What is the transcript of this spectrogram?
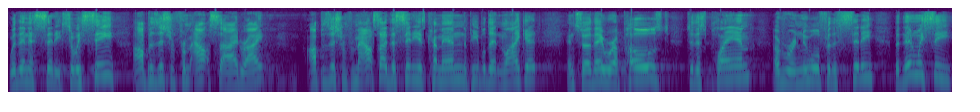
within a city. So we see opposition from outside, right? Opposition from outside the city has come in. The people didn't like it. And so they were opposed to this plan of renewal for the city. But then we see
